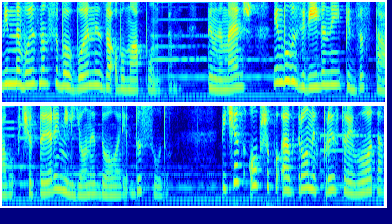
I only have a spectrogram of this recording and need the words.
він не визнав себе винний за обома пунктами. Тим не менш, він був звільнений під заставу в 4 мільйони доларів до суду. Під час обшуку електронних пристроїв лота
